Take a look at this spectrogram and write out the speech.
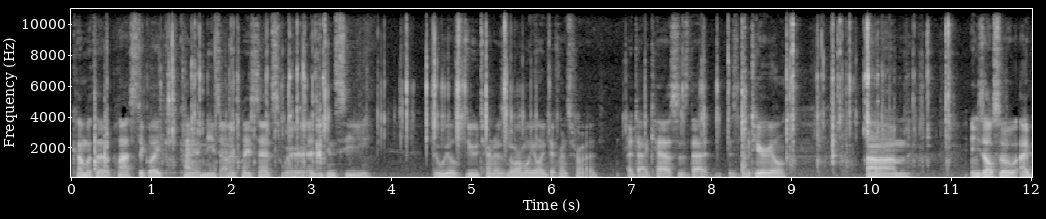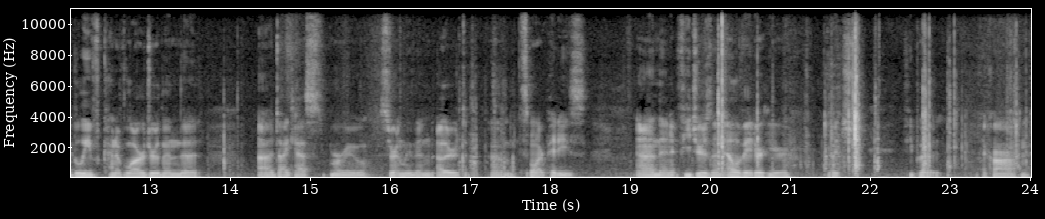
come with a plastic like kind of in these other playsets where as you can see the wheels do turn as normal. The only difference from a, a die cast is that is the material. Um, and he's also, I believe, kind of larger than the uh, diecast Maru, certainly than other um, smaller pitties. And then it features an elevator here, which if you put a car on,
